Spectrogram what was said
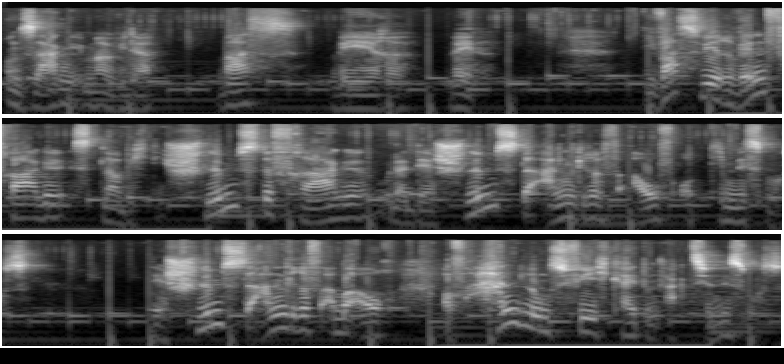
und sagen immer wieder, was wäre, wenn? Die Was wäre wenn Frage ist, glaube ich, die schlimmste Frage oder der schlimmste Angriff auf Optimismus. Der schlimmste Angriff aber auch auf Handlungsfähigkeit und Aktionismus.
